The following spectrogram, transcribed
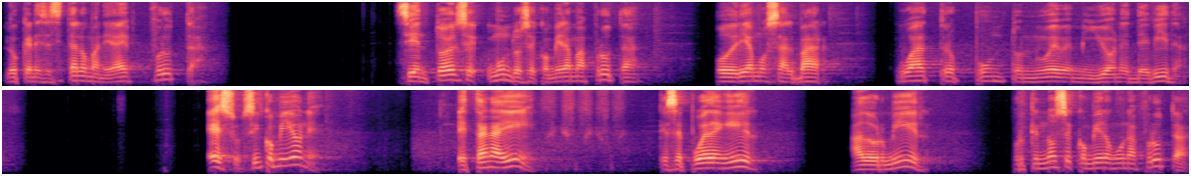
Lo que necesita la humanidad es fruta. Si en todo el mundo se comiera más fruta, podríamos salvar 4.9 millones de vidas. Eso, 5 millones, están ahí, que se pueden ir a dormir porque no se comieron una fruta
